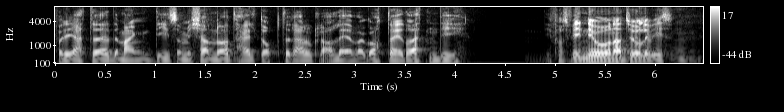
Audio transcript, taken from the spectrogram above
Fordi at det, det er mange de som ikke har nådd helt opp til der du klarer å leve godt av idretten, de, de forsvinner jo naturligvis. Mm.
